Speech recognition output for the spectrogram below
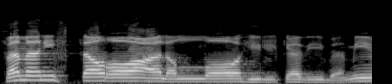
فَمَنِ افْتَرَىٰ عَلَى اللَّهِ الْكَذِبَ مِن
